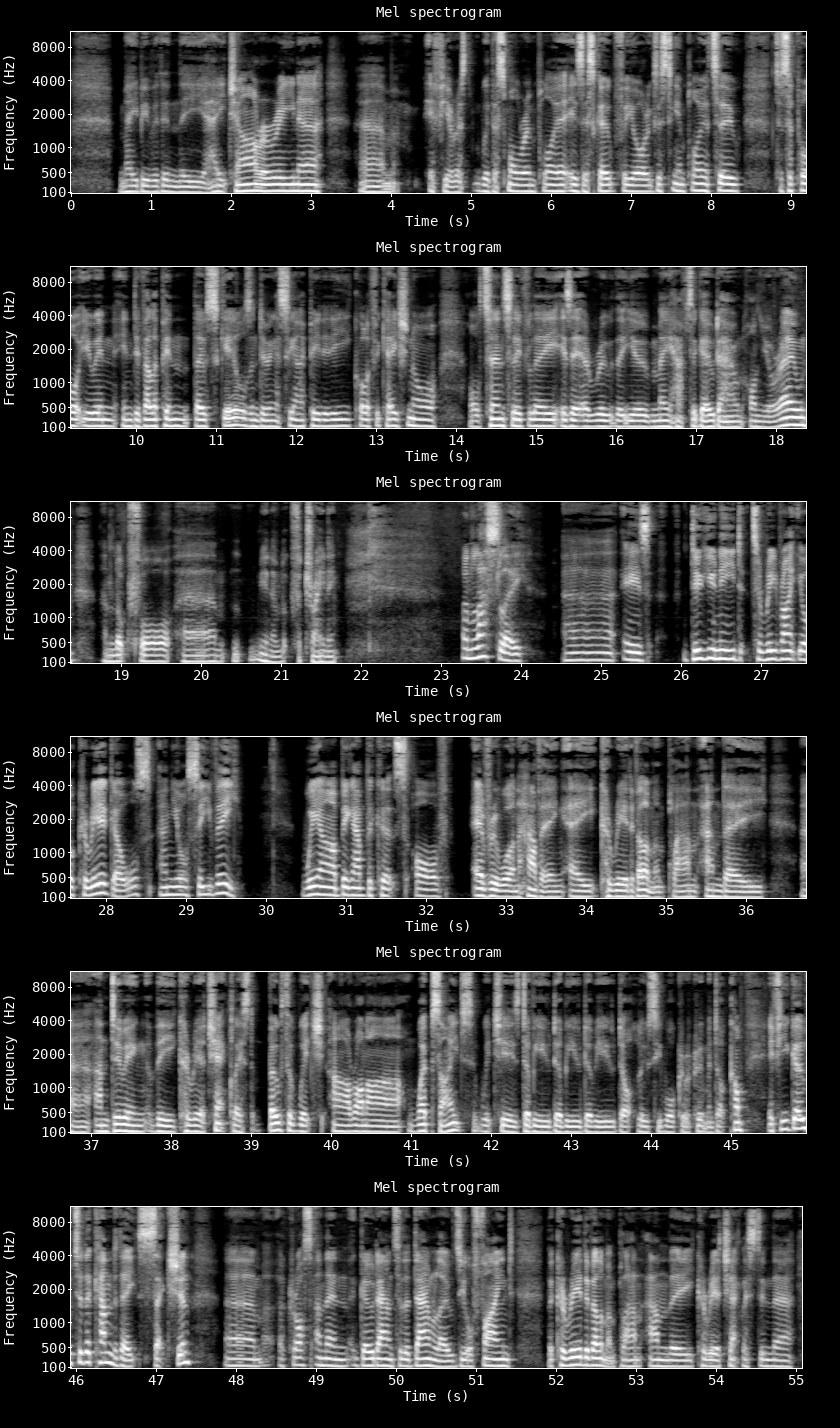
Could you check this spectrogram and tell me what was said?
maybe within the HR arena um, if you're a, with a smaller employer, is there scope for your existing employer to to support you in in developing those skills and doing a CIPD qualification, or alternatively, is it a route that you may have to go down on your own and look for um, you know look for training? And lastly, uh, is do you need to rewrite your career goals and your CV? We are big advocates of everyone having a career development plan and a uh, and doing the career checklist, both of which are on our website, which is www.lucywalkerrecruitment.com. If you go to the candidates section um, across and then go down to the downloads, you'll find the career development plan and the career checklist in there.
